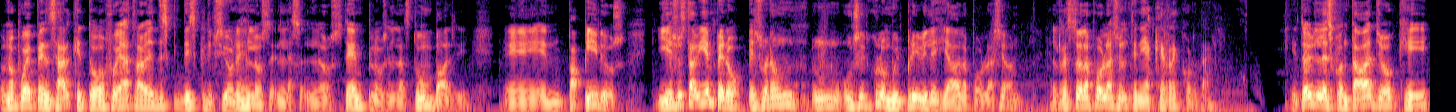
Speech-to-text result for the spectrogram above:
Uno puede pensar que todo fue a través de descripciones en los, los templos, en las tumbas, y, eh, en papiros. Y eso está bien, pero eso era un, círculo muy privilegiado de la población. El resto de la población tenía que recordar. Entonces les contaba yo que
